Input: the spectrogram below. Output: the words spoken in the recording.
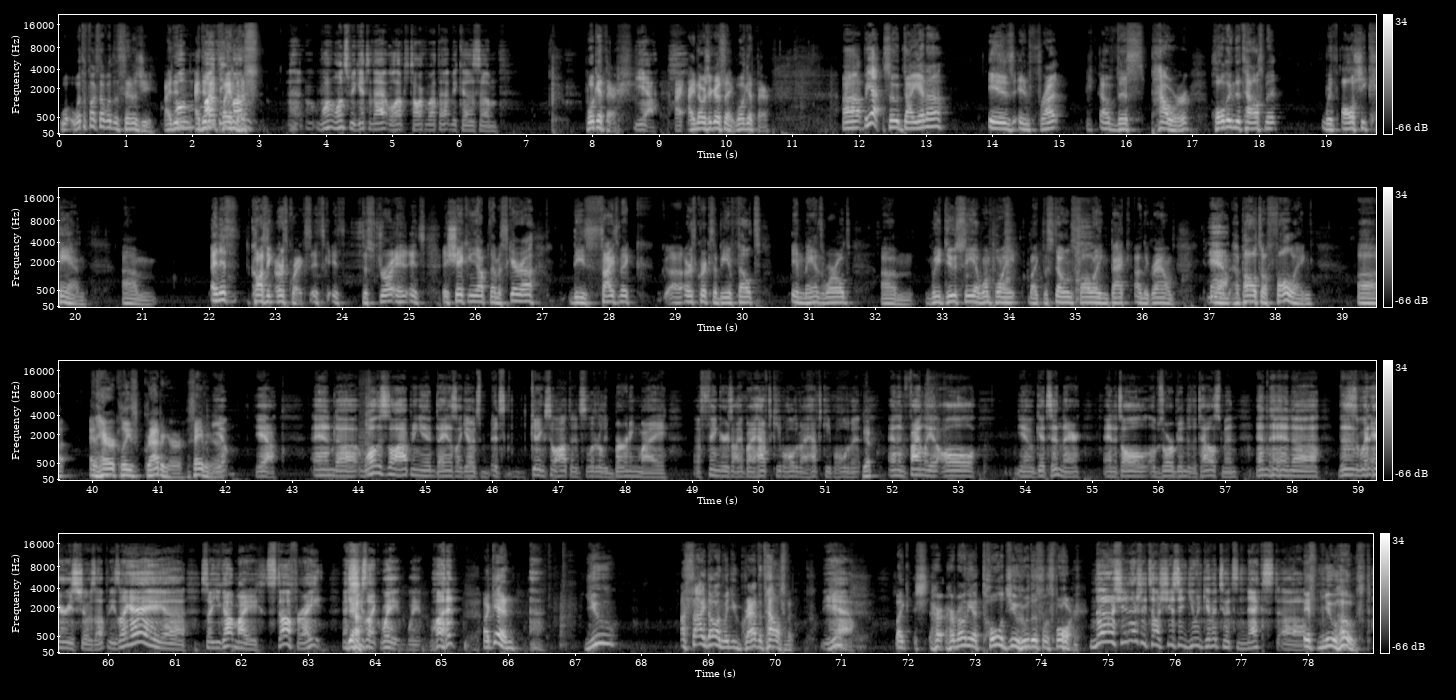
wh- what the fuck's up with the synergy? I didn't. Well, I did not plan this. Uh, on- Once we get to that, we'll have to talk about that because, um, We'll get there. yeah, I, I know what you're gonna say. We'll get there. Uh, but yeah, so Diana is in front of this power, holding the talisman with all she can, um, and it's causing earthquakes. It's it's destroy. It's it's shaking up the mascara. These seismic uh, earthquakes are being felt in man's world. Um, we do see at one point like the stones falling back on the ground, yeah, and Hippolyta falling, uh, and Heracles grabbing her, saving her. yep, yeah. And uh, while this is all happening, you know, Diana's like, "Yo, it's it's getting so hot that it's literally burning my uh, fingers. I but I have to keep a hold of it. I have to keep a hold of it." Yep. And then finally, it all, you know, gets in there, and it's all absorbed into the talisman. And then uh, this is when Ares shows up, and he's like, "Hey, uh, so you got my stuff, right?" And Yeah. she's like, "Wait, wait, what?" Again, you signed on when you grab the talisman. Yeah. Like Her- Harmonia told you who this was for. No, she didn't actually tell. She just said you would give it to its next. Uh... Its new host,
